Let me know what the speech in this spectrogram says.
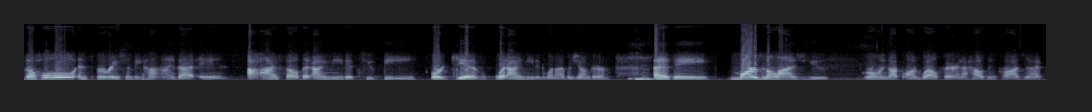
the whole inspiration behind that is I felt that I needed to be or give what I needed when I was younger. As a marginalized youth growing up on welfare in a housing project,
